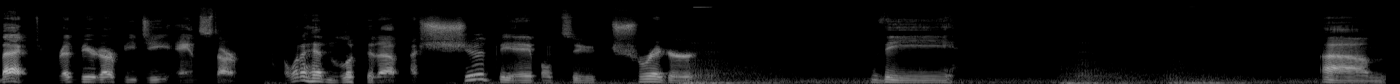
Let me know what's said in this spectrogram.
back to Redbeard RPG and Starfield. I went ahead and looked it up. I should be able to trigger the um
